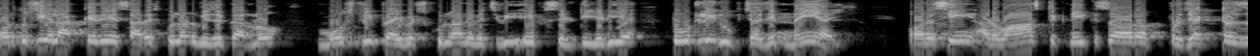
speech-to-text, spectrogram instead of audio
ਔਰ ਤੁਸੀਂ ਇਲਾਕੇ ਦੇ ਸਾਰੇ ਸਕੂਲਾਂ ਨੂੰ ਵਿਜ਼ਿਟ ਕਰ ਲਓ ਮੋਸਟਲੀ ਪ੍ਰਾਈਵੇਟ ਸਕੂਲਾਂ ਦੇ ਵਿੱਚ ਵੀ ਇਹ ਫੈਸਿਲਿਟੀ ਜਿਹੜੀ ਹੈ ਟੋਟਲੀ ਰੂਪ ਚ ਅਜੇ ਨਹੀਂ ਆਈ। ਔਰ ਅਸੀਂ ਐਡਵਾਂਸ ਟੈਕਨੀਕਸ ਔਰ ਪ੍ਰੋਜੈਕਟਰਸ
